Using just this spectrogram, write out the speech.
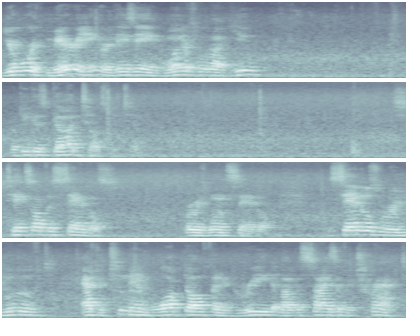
you're worth marrying or there's anything wonderful about you, but because God tells me to. She takes off his sandals, or his one sandal. The sandals were removed after two men walked off and agreed about the size of a tract.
